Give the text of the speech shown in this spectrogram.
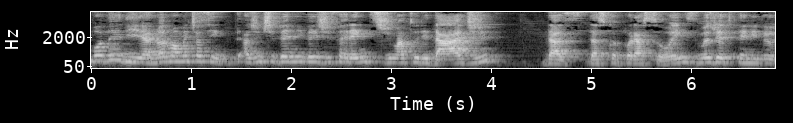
Poderia. Normalmente, assim, a gente vê níveis diferentes de maturidade das, das corporações. Do mesmo jeito que tem nível,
